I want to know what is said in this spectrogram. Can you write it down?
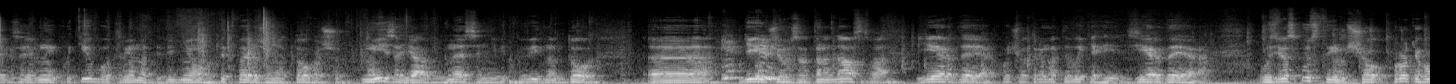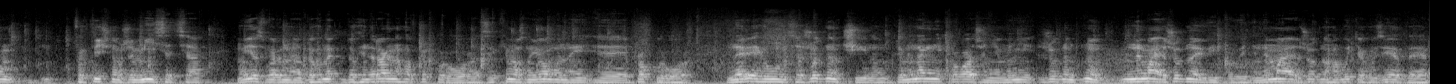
як заявник, хотів би отримати від нього підтвердження того, що мої заяви внесені відповідно до діючого законодавства ЄРДР. Хочу отримати витяги з ЄРДР. У зв'язку з тим, що протягом фактично вже місяця моє звернення до, генерального прокурора, з яким ознайомлений е, прокурор, не реагується жодним чином. Кримінальні провадження мені жодним ну немає жодної відповіді, немає жодного витягу з ЄРДР.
